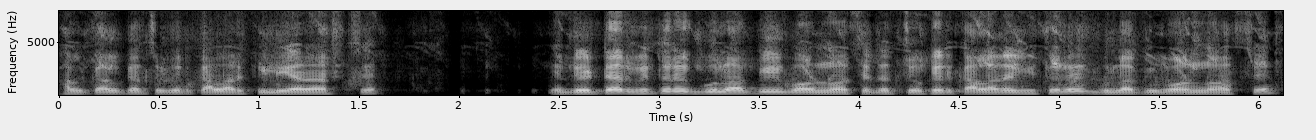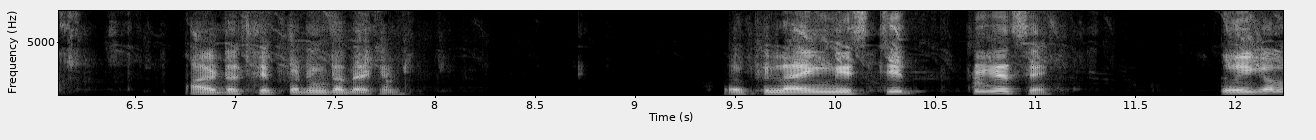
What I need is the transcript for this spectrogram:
হালকা হালকা চোখের কালার ক্লিয়ার আসছে। কিন্তু এটার ভিতরে গোলাপি বর্ণ আছে। এটা চোখের কালারের ভিতরে গোলাপি বর্ণ আছে। আর এটা শেপ কাটিংটা দেখেন। ফ্লাইং নিশ্চিত ঠিক আছে? এই গেল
